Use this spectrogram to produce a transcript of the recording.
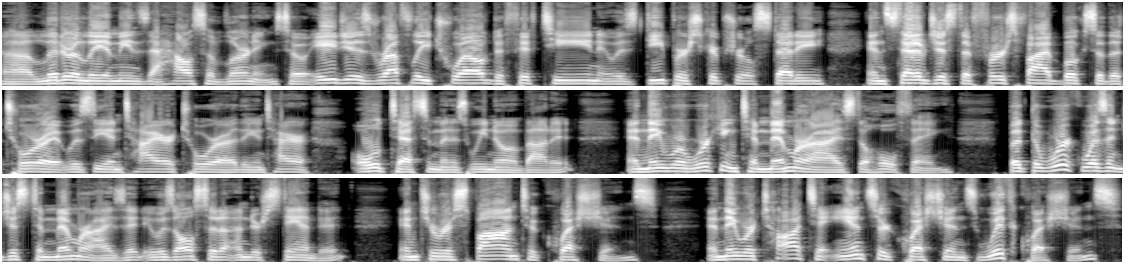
Uh, literally, it means the house of learning. So, ages roughly 12 to 15, it was deeper scriptural study. Instead of just the first five books of the Torah, it was the entire Torah, the entire Old Testament as we know about it. And they were working to memorize the whole thing. But the work wasn't just to memorize it, it was also to understand it and to respond to questions. And they were taught to answer questions with questions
